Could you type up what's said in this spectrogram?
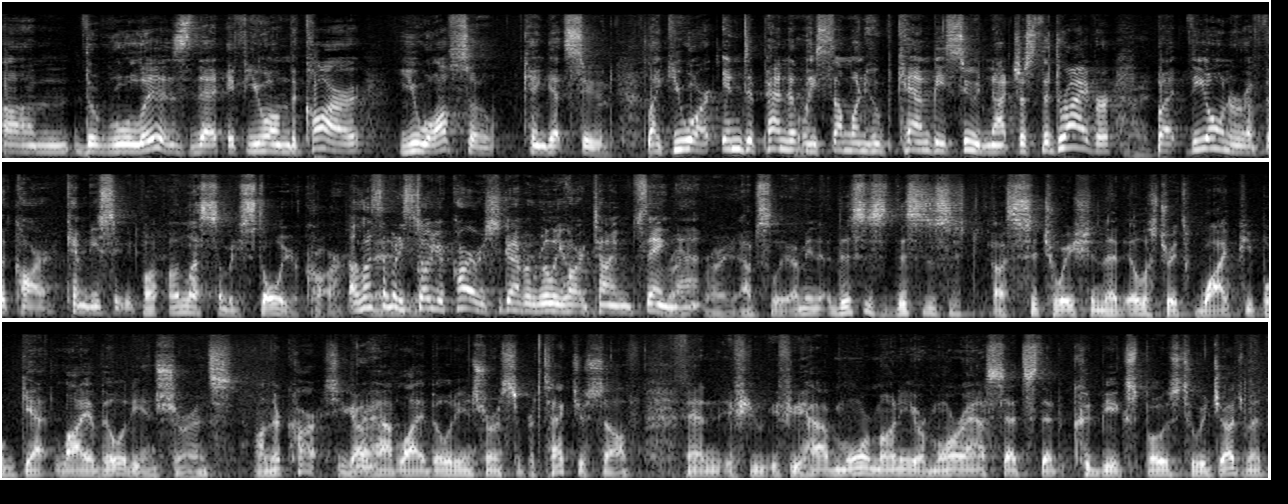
um, the rule is that if you own the car, you also can get sued. Right. Like you are independently someone who can be sued, not just the driver, right. but the owner of the car can be sued. Uh, unless somebody stole your car. Unless somebody stole your car, she's going to have a really hard time saying right, that. Right, absolutely. I mean, this is this is a situation that illustrates why people get liability insurance on their cars. You got to have liability insurance to protect yourself, and if you if you have more money or more assets that could be exposed to a judgment,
